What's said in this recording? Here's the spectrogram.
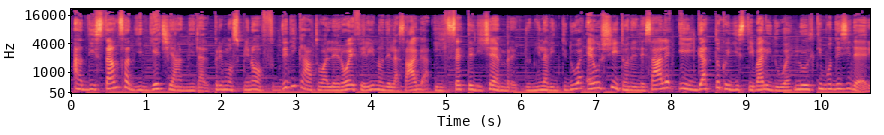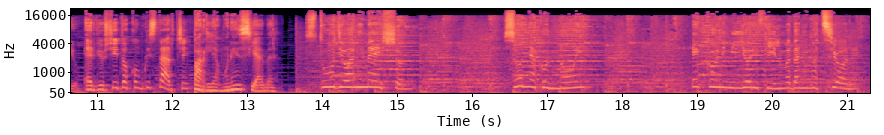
A distanza di 10 anni dal primo spin-off dedicato all'eroe felino della saga, il 7 dicembre 2022 è uscito nelle sale Il gatto con gli stivali 2, l'ultimo desiderio. È riuscito a conquistarci? Parliamone insieme. Studio Animation. Sogna con noi e con i migliori film d'animazione.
